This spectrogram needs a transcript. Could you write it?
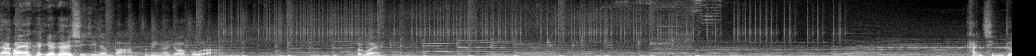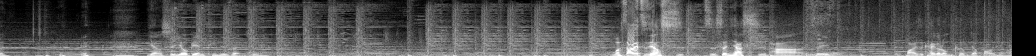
下一关也可以也可以洗技能吧，这边应该就要过了，会不会？探清盾，央视右边停止转身。我们伤害只剩十，只剩下十趴，所以我还是开个龙科比较保险哈。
